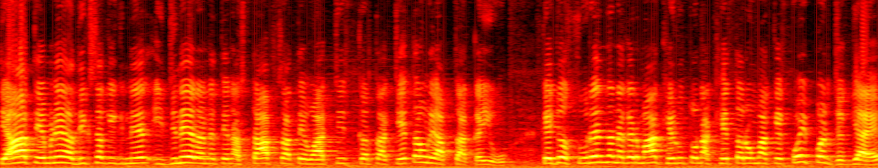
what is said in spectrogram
ત્યાં તેમણે અધિક્ષક ઇજનેર ઇજનેર અને તેના સ્ટાફ સાથે વાતચીત કરતા ચેતવણી આપતા કહ્યું કે જો સુરેન્દ્રનગરમાં ખેડૂતોના ખેતરોમાં કે કોઈ પણ જગ્યાએ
